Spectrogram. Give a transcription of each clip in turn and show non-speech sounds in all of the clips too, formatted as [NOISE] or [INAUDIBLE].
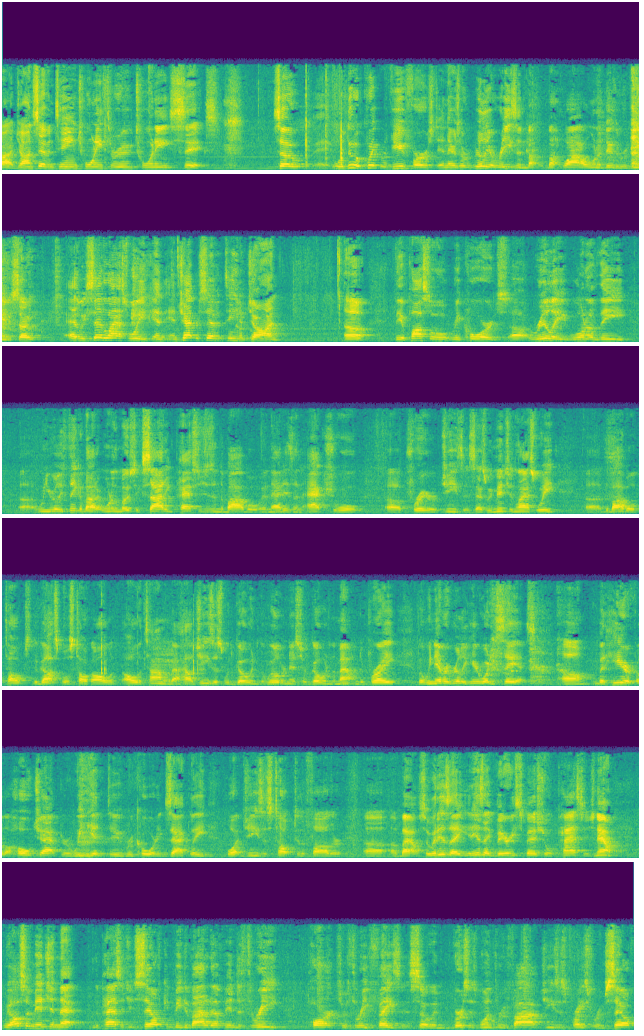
All right, John 17, 20 through 26. So we'll do a quick review first, and there's a really a reason by, by why I want to do the review. So, as we said last week, in, in chapter 17 of John, uh, the apostle records uh, really one of the, uh, when you really think about it, one of the most exciting passages in the Bible, and that is an actual uh, prayer of Jesus. As we mentioned last week, uh, the Bible talks, the Gospels talk all, all the time about how Jesus would go into the wilderness or go into the mountain to pray, but we never really hear what he says. Um, but here, for the whole chapter, we get to record exactly what Jesus talked to the Father uh, about. So it is a it is a very special passage. Now, we also mentioned that the passage itself can be divided up into three parts or three phases. So in verses one through five, Jesus prays for himself.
